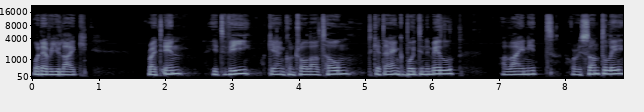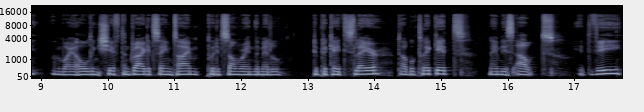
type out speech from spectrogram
whatever you like. Right in, hit V, again Control Alt Home to get the anchor point in the middle, align it horizontally, and by holding Shift and drag at the same time, put it somewhere in the middle. Duplicate this layer, double click it, name this out. Hit V,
